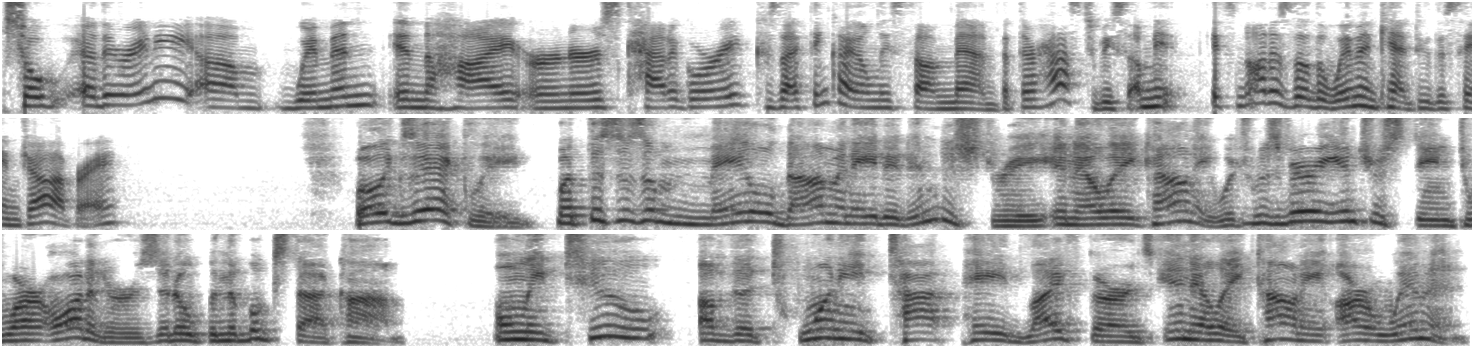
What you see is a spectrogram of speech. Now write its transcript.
so, are there any um, women in the high earners category? Because I think I only saw men, but there has to be. Some. I mean, it's not as though the women can't do the same job, right? Well, exactly. But this is a male dominated industry in LA County, which was very interesting to our auditors at openthebooks.com. Only two of the 20 top paid lifeguards in LA County are women.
